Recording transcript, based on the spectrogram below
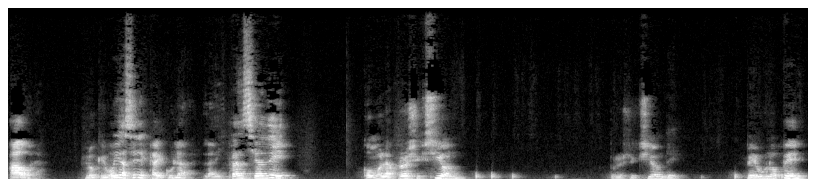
Ahora, lo que voy a hacer es calcular la distancia D como la proyección proyección de P1P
